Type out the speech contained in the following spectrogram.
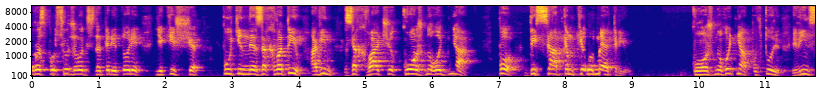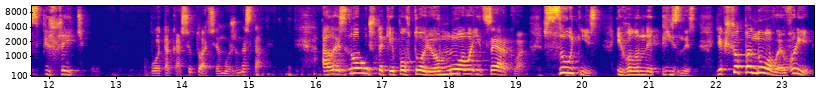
розповсюджуватися на території, які ще Путін не захватив, а він захвачує кожного дня по десяткам кілометрів. Кожного дня, повторюю, він спішить, бо така ситуація може настати. Але знову ж таки повторюю, мова і церква, сутність і головне бізнес. Якщо, панове, ви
